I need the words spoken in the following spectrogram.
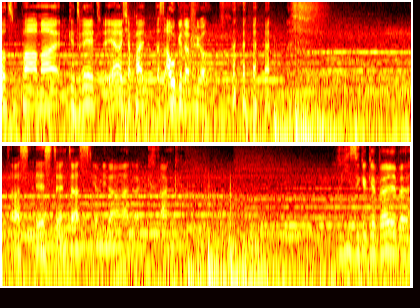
Kurz ein paar Mal gedreht. Ja, ich habe halt das Auge dafür. Was ist denn das hier wieder, Alter? Krank. Riesige Gewölbe.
